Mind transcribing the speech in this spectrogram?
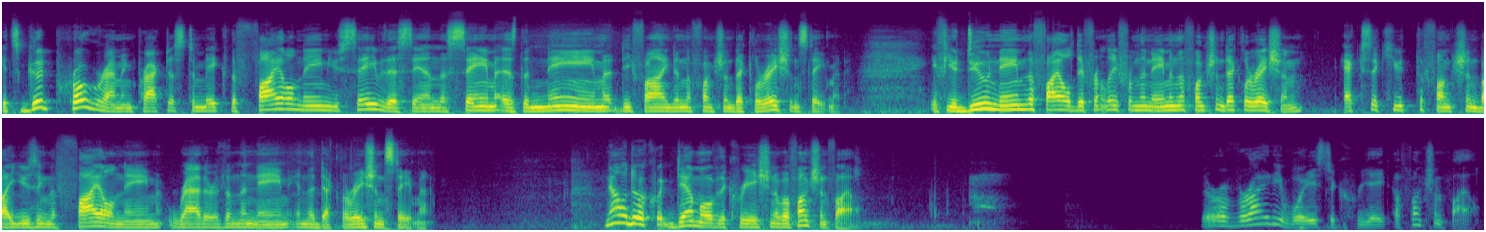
It's good programming practice to make the file name you save this in the same as the name defined in the function declaration statement. If you do name the file differently from the name in the function declaration, execute the function by using the file name rather than the name in the declaration statement. Now I'll do a quick demo of the creation of a function file. There are a variety of ways to create a function file.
